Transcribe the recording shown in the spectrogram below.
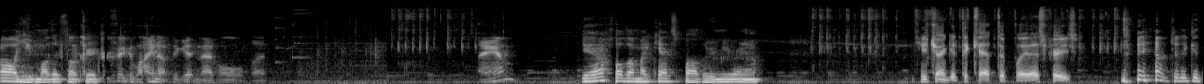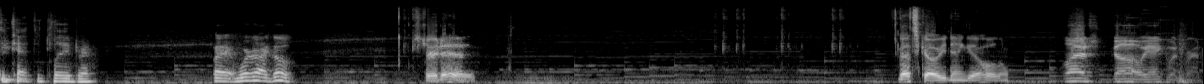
Oh, you motherfucker. Perfect lineup to get in that hole, but. I am? Yeah, hold on, my cat's bothering me right now. You trying to get the cat to play? That's crazy. I'm trying to get the cat to play, bro. Alright, where do I go? Straight ahead. Let's go. You didn't get a hold of him. Let's go, Yankovic Brent.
